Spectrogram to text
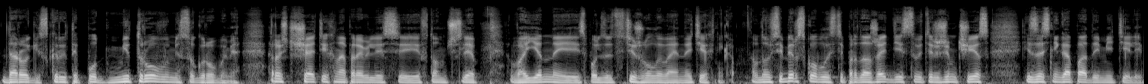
Дороги скрыты под метровыми сугробами. Расчищать их направились и в том числе военные, используется тяжелая военная техника. В Новосибирской области продолжает действовать режим ЧС из-за снегопада и метелей.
